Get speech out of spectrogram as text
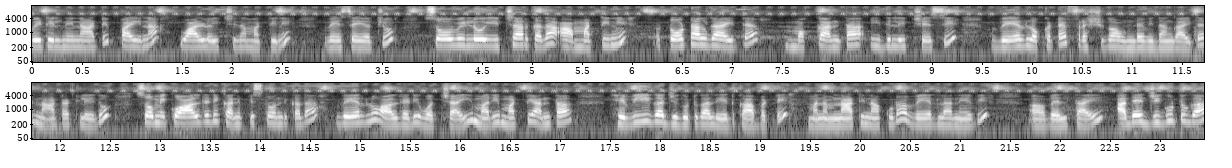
వీటిల్ని నాటి పైన వాళ్ళు ఇచ్చిన మట్టిని వేసేయచ్చు. సో వీళ్ళు ఇచ్చారు కదా ఆ మట్టిని టోటల్గా అయితే మొక్క అంతా ఇదిలిచ్చేసి వేర్లు ఒకటే ఫ్రెష్గా ఉండే విధంగా అయితే నాటట్లేదు. సో మీకు ఆల్రెడీ కనిపిస్తోంది కదా వేర్లు ఆల్రెడీ వచ్చాయి. మరి మట్టి అంతా హెవీగా జిగుటుగా లేదు కాబట్టి మనం నాటినా కూడా వేర్లు అనేవి వెళ్తాయి. అదే జిగుటుగా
